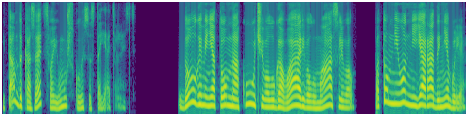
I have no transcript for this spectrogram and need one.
и там доказать свою мужскую состоятельность. Долго меня томно окучивал, уговаривал, умасливал. Потом ни он, ни я рады не были.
